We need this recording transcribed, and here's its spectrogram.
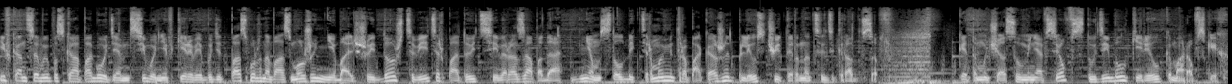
И в конце выпуска о погоде. Сегодня в Кирове будет пасмурно, возможен небольшой дождь, ветер подует с северо-запада. Днем столбик термометра покажет плюс 14 градусов. К этому часу у меня все. В студии был Кирилл Комаровских.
